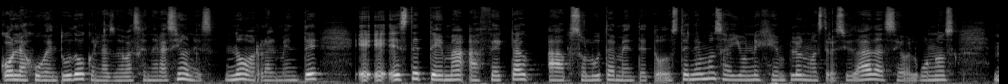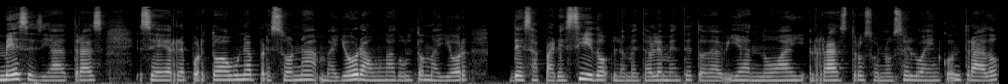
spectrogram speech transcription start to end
con la juventud o con las nuevas generaciones. No, realmente eh, eh, este tema afecta a absolutamente todos. Tenemos ahí un ejemplo en nuestra ciudad. Hace algunos meses ya atrás se reportó a una persona mayor, a un adulto mayor desaparecido, lamentablemente todavía no hay rastros o no se lo ha encontrado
